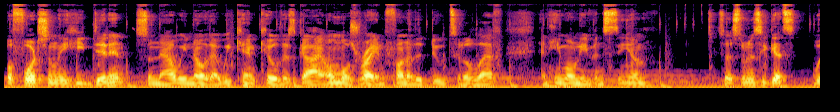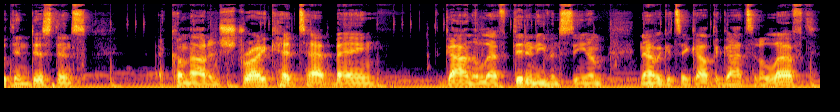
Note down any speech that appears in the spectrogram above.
But fortunately he didn't. So now we know that we can kill this guy almost right in front of the dude to the left and he won't even see him. So as soon as he gets within distance, I come out and strike, head tap, bang. The guy on the left didn't even see him. Now we could take out the guy to the left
